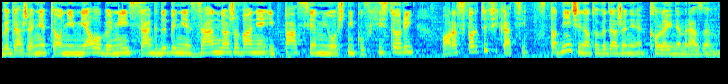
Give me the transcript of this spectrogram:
Wydarzenie to nie miałoby miejsca, gdyby nie zaangażowanie i pasja miłośników historii oraz fortyfikacji. Wpadnijcie na to wydarzenie kolejnym razem.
